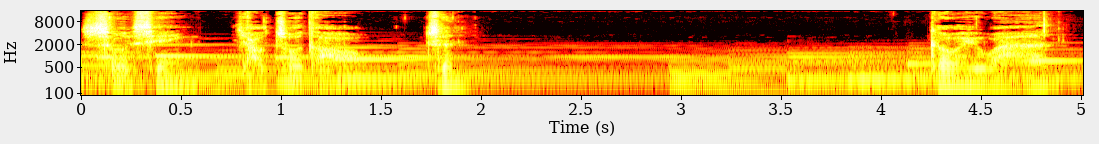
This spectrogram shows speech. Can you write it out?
首先要做到真。各位晚安。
